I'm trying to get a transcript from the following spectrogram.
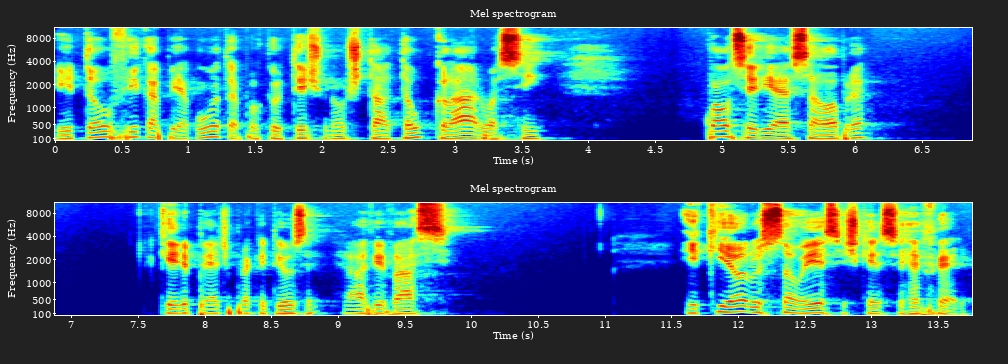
Então fica a pergunta, porque o texto não está tão claro assim. Qual seria essa obra que ele pede para que Deus avivasse? E que anos são esses que ele se refere?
